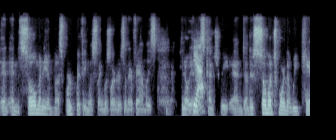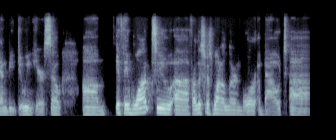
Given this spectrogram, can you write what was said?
and and so many of us work with English language learners and their families, you know, in yeah. this country, and uh, there's so much more that we can be doing here. So. Um, if they want to, uh, if our listeners want to learn more about uh,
